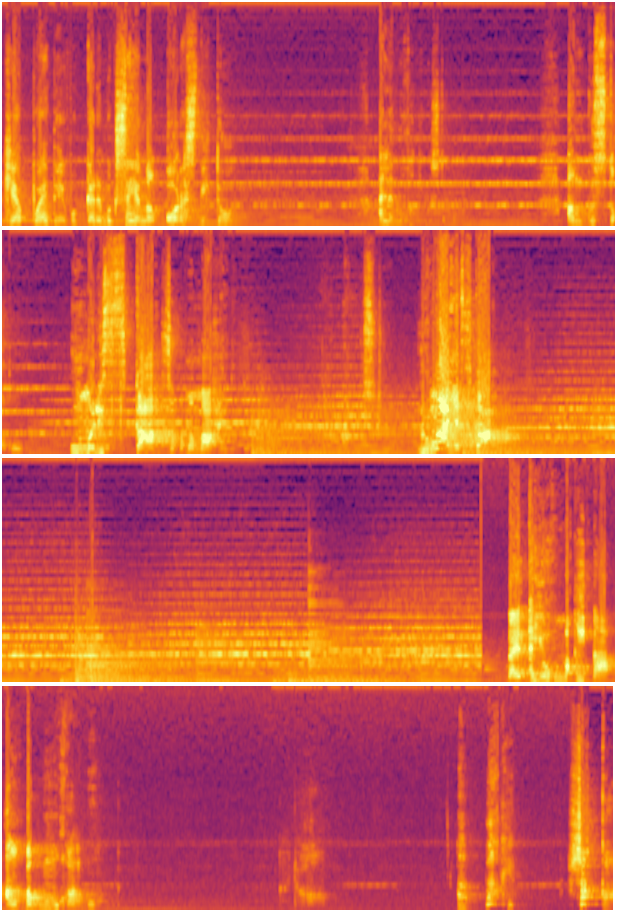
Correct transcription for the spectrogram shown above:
Kaya pwede, huwag ka na magsayang ng oras dito. Alam mo kung ano gusto ko? Ang gusto ko, umalis ka sa pamamahay na to. Ang gusto ko, lumayas ka! Dahil ayoko makita ang pagmumukha mo. Ka?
